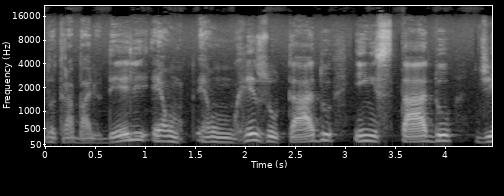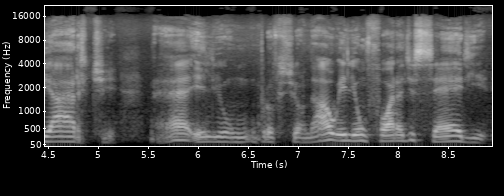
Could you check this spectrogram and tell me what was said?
do trabalho dele é um, é um resultado em estado de arte. Né? Ele é um, um profissional, ele é um fora de série.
